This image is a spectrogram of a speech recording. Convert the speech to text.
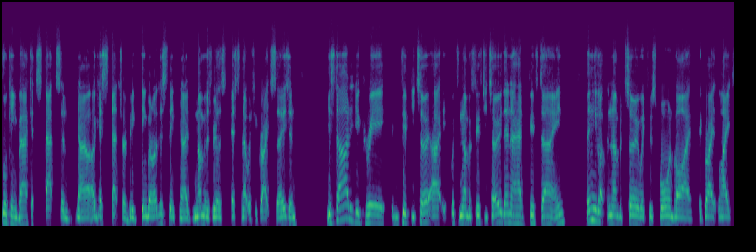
looking back at stats, and you know, I guess stats are a big thing, but I just think you know numbers really suggest that was a great season. You started your career in 52 uh, with the number 52, then I had 15. Then you got the number two, which was worn by the great late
